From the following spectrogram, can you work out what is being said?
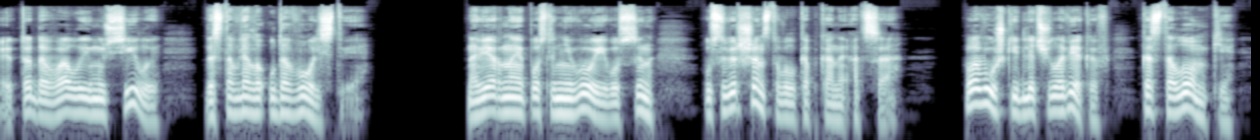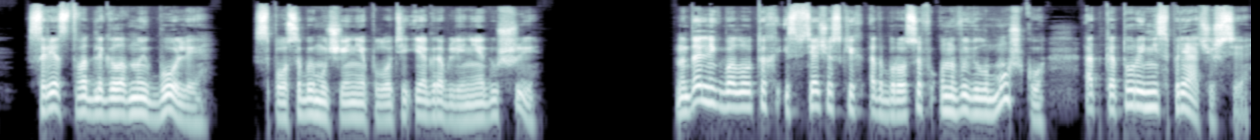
Это давало ему силы, доставляло удовольствие. Наверное, после него его сын усовершенствовал капканы отца. Ловушки для человеков, костоломки — средства для головной боли, способы мучения плоти и ограбления души. На дальних болотах из всяческих отбросов он вывел мошку, от которой не спрячешься,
